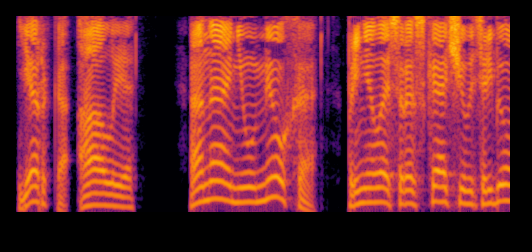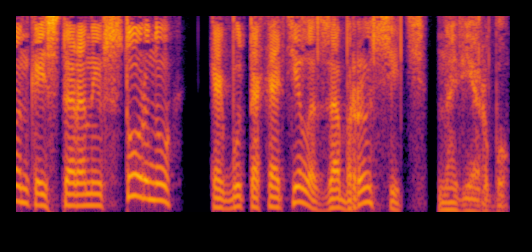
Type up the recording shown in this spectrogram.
ярко-алые. Она, неумеха, принялась раскачивать ребенка из стороны в сторону, как будто хотела забросить на вербу.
